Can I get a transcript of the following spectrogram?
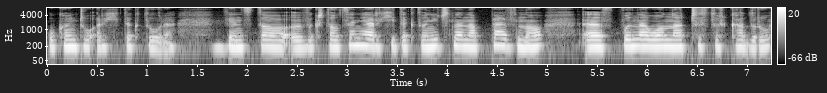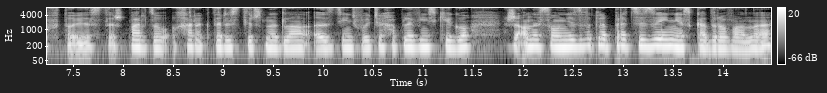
ukończył architekturę, więc to wykształcenie architektoniczne na pewno e, wpłynęło na czystość kadrów. To jest też bardzo charakterystyczne dla e, zdjęć Wojciecha Plewińskiego, że one są niezwykle precyzyjnie skadrowane.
